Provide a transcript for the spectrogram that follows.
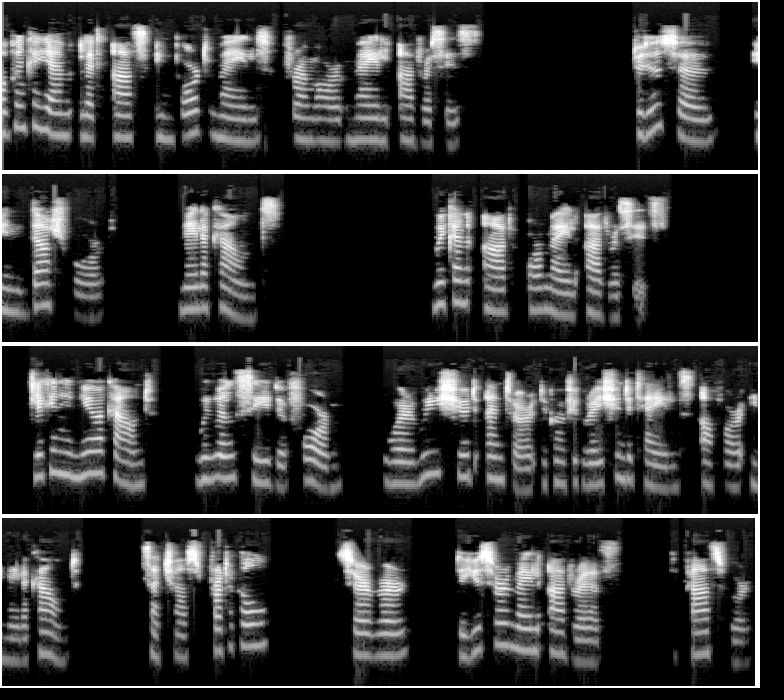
OpenKM let us import mails from our mail addresses. To do so, in Dashboard, Mail Accounts, we can add our mail addresses. Clicking in New Account, we will see the form where we should enter the configuration details of our email account, such as protocol, server, the user mail address, password.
